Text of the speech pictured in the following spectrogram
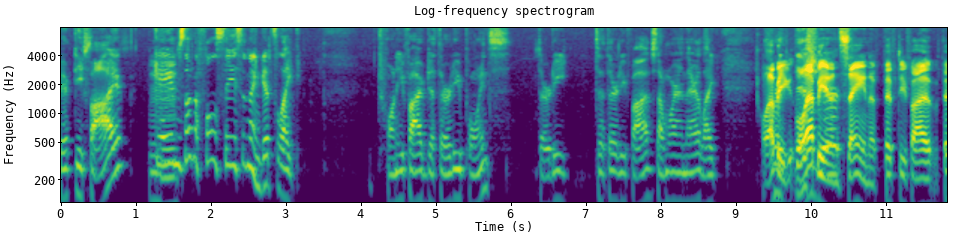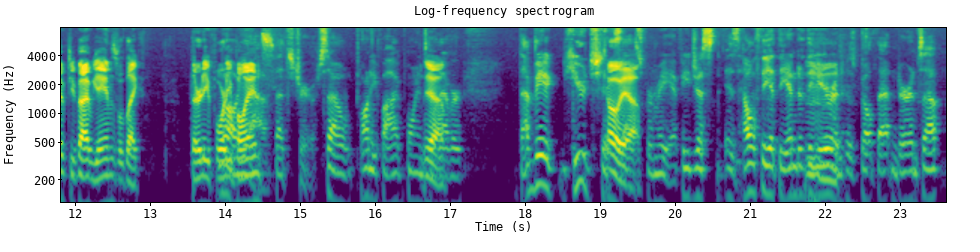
55 Mhm. games on a full season and gets like 25 to 30 points, 30 to 35, somewhere in there, like, Well, that'd be well, that'd be year- insane. If 55, 55 games with like 30, 40 well, points. Yeah, that's true. So 25 points, Yeah. whatever. That'd be a huge success Oh, yeah. for me. If he just is healthy at the end of the year Mhm. and has built that endurance up.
